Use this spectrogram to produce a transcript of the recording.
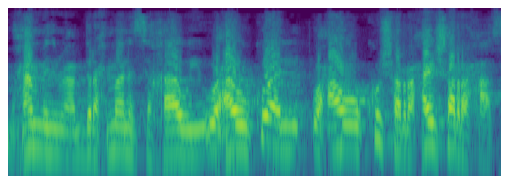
maxamed ibn cabdiraxmaan asakhaawi waxa uu ku sharaxay sharaxaas.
